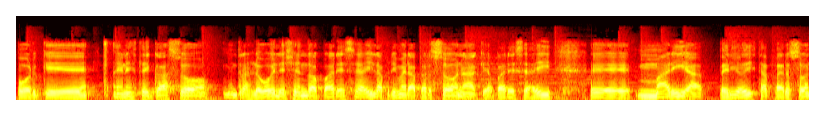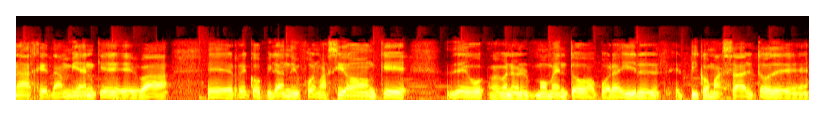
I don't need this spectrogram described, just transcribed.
porque en este caso, mientras lo voy leyendo, aparece ahí la primera persona, que aparece ahí eh, María, periodista personaje también, que va eh, recopilando información, que bueno, el momento por ahí, el, pico más alto de,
